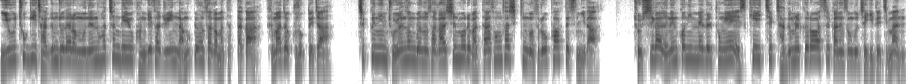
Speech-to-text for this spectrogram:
이후 초기 자금 조달 업무는 화천대유 관계사주인 남욱 변호사가 맡았다가 그마저 구속되자 측근인 조현성 변호사가 실무를 맡아 성사시킨 것으로 파악됐습니다. 조 씨가 은행권 인맥을 통해 SK 측 자금을 끌어왔을 가능성도 제기되지만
